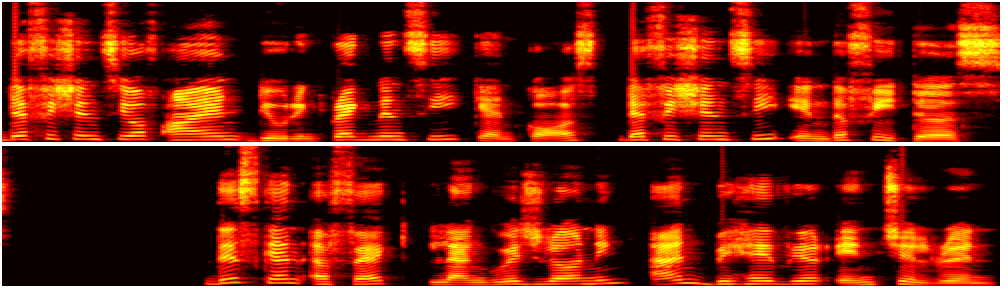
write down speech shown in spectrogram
Deficiency of iron during pregnancy can cause deficiency in the fetus. This can affect language learning and behavior in children.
